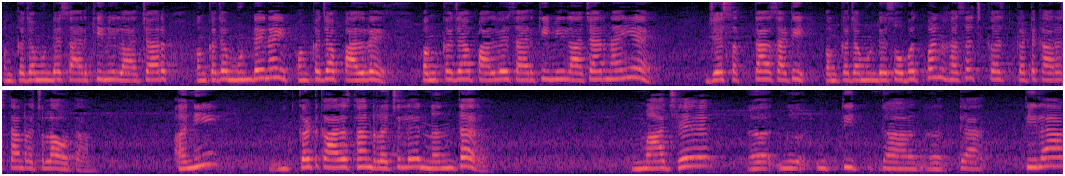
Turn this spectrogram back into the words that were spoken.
पंकजा मुंडे सारखी मी लाचार. पंकजा मुंडे नाही पंकजा पालवे. पंकजा पालवे सारखी मी लाचार नाहीये. जे सत्तासाठी पंकजा मुंडे सोबत पण हसच कट कटकारस्थान रचला होता. आणि कटकारस्थान रचल्यानंतर माझे ती त्या तिला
